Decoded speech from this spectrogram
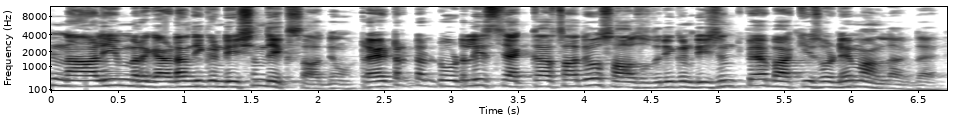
ਨਾਲ ਹੀ ਮਰਗਾਡਾਂ ਦੀ ਕੰਡੀਸ਼ਨ ਦੇਖ ਸਕਦੇ ਹੋ। ਟਰੈਕਟਰ ਟੋਟਲੀ ਚੈੱਕ ਕਰ ਸਕਦੇ ਹੋ। ਸਾਫ਼ ਸੁਥਰੀ ਕੰਡੀਸ਼ਨ 'ਚ ਪਿਆ, ਬਾਕੀ ਤੁਹਾਡੇ ਮਨ ਲੱਗਦਾ ਹੈ।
